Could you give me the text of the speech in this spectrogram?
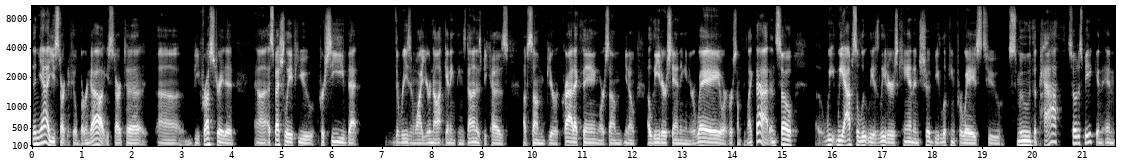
Then yeah, you start to feel burned out. You start to uh, be frustrated, uh, especially if you perceive that the reason why you're not getting things done is because of some bureaucratic thing or some you know a leader standing in your way or, or something like that. And so we we absolutely as leaders can and should be looking for ways to smooth the path so to speak and and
